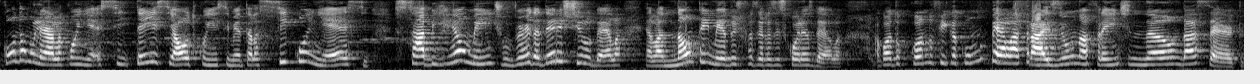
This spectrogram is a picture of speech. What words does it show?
Quando a mulher ela conhece, tem esse autoconhecimento, ela se conhece, sabe realmente o verdadeiro estilo dela, ela não tem medo de fazer as escolhas dela. Agora, quando fica com um pé lá atrás e um na frente, não dá certo.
